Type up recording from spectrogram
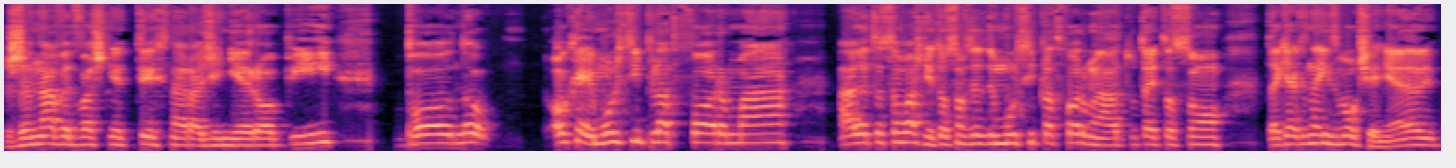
że nawet właśnie tych na razie nie robi, bo no okej, multiplatforma, ale to są właśnie, to są wtedy multiplatformy, a tutaj to są tak jak na Xboxie, nie?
